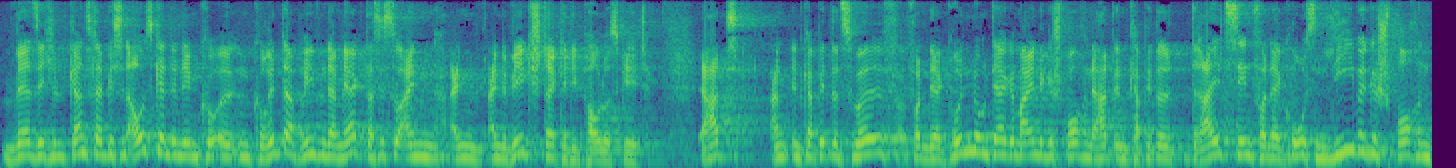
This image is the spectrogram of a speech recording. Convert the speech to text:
Wer sich ein ganz klein bisschen auskennt in den Korintherbriefen, der merkt, das ist so ein, ein, eine Wegstrecke, die Paulus geht. Er hat in Kapitel 12 von der Gründung der Gemeinde gesprochen. Er hat in Kapitel 13 von der großen Liebe gesprochen,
